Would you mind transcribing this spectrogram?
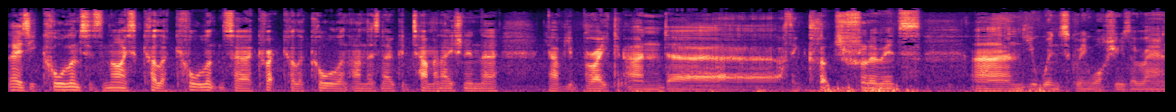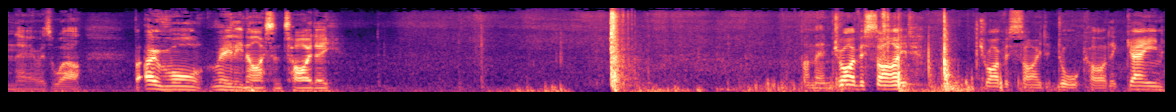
There's your coolant. It's a nice colour coolant. It's a correct colour coolant and there's no contamination in there. You have your brake and uh, I think clutch fluids and your windscreen washers around there as well. But overall, really nice and tidy. And then driver's side, driver side door card again.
